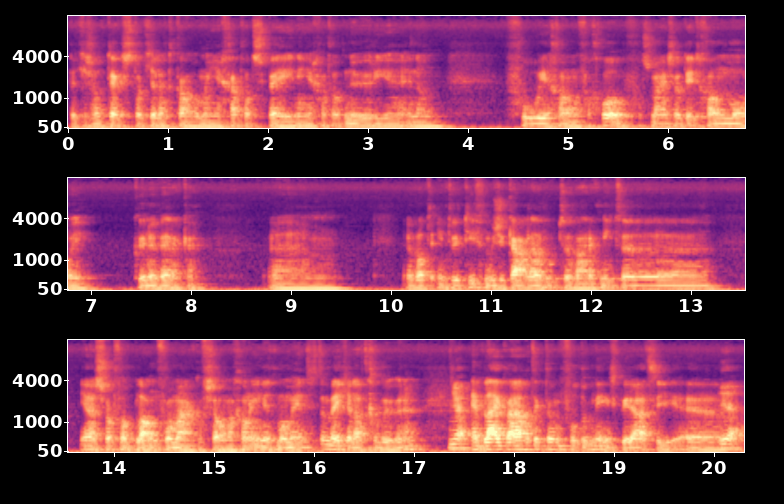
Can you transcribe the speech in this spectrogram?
Dat je zo'n tekst tot je laat komen en je gaat wat spelen en je gaat wat neurien. En dan voel je gewoon van, goh, volgens mij zou dit gewoon mooi kunnen werken. Ehm, een wat intuïtieve muzikale route waar ik niet eh, ja, een soort van plan voor maak of zo, maar gewoon in het moment het een beetje laat gebeuren. Ja. En blijkbaar had ik toen voldoende inspiratie. eh, Ja,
